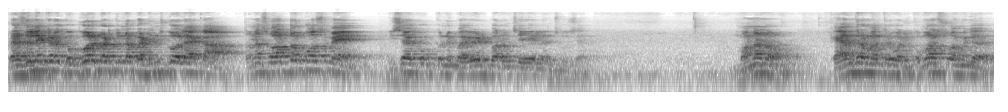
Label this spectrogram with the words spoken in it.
ప్రజలు ఇక్కడ గొగ్గోలు పెడుతున్నా పట్టించుకోలేక తన స్వార్థం కోసమే విశాఖ కొన్ని ప్రైవేట్ పరం చేయాలని చూశారు. మొన్నను కేంద్ర మంత్రి వారి కుమారస్వామి గారు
